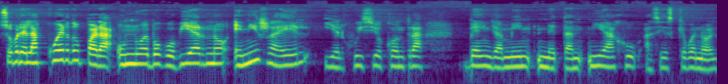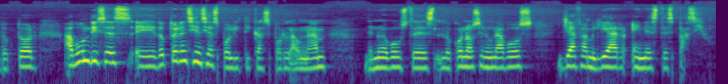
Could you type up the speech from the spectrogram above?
sobre el acuerdo para un nuevo gobierno en Israel y el juicio contra Benjamin Netanyahu. Así es que, bueno, el doctor Abundis es eh, doctor en Ciencias Políticas por la UNAM. De nuevo, ustedes lo conocen, una voz ya familiar en este espacio.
